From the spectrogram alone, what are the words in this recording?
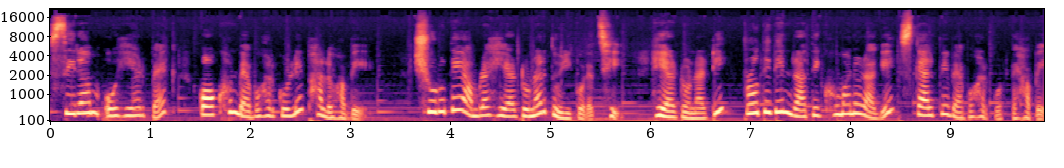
সিরাম ও হেয়ার প্যাক কখন ব্যবহার করলে ভালো হবে। শুরুতে আমরা হেয়ার টোনার তৈরি করেছি। হেয়ার টোনারটি প্রতিদিন রাতে ঘুমানোর আগে স্ক্যাল্পে ব্যবহার করতে হবে।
